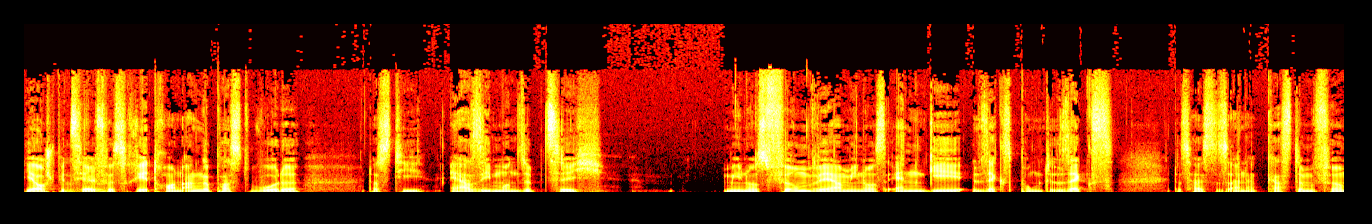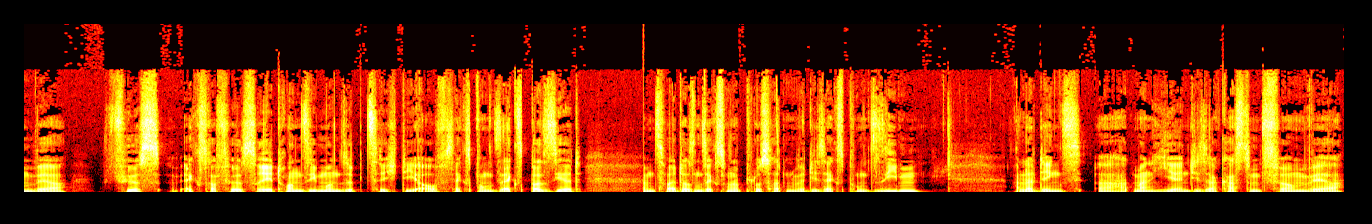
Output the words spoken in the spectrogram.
die auch speziell mhm. fürs Retron angepasst wurde. Das ist die R77 Firmware NG 6.6. Das heißt, es ist eine Custom-Firmware fürs, extra fürs Retron 77, die auf 6.6 basiert. Beim 2600 Plus hatten wir die 6.7. Allerdings äh, hat man hier in dieser Custom Firmware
